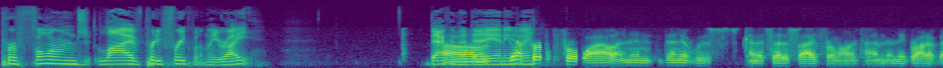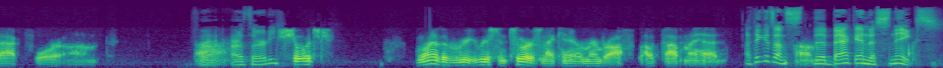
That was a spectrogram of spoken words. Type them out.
performed live pretty frequently, right? Back in the Um, day, anyway. Yeah, for for a while, and then then it was kind of set aside for a long time. And Then they brought it back for um, uh, R thirty. which one of the re- recent tours, and I can't even remember off off the top of my head. I think it's on Um, the back end of Snakes.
